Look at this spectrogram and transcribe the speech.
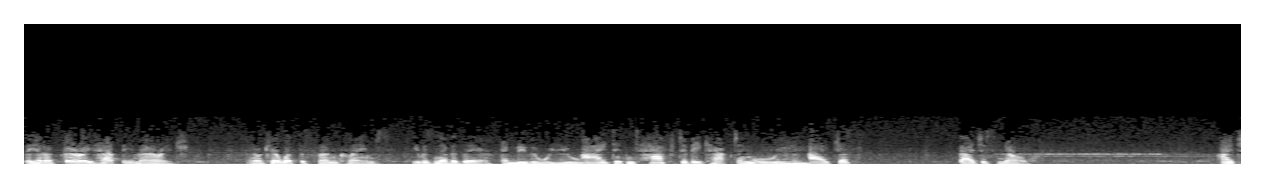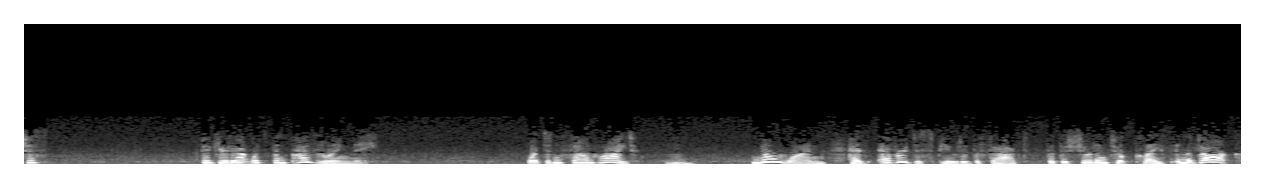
They had a very happy marriage. I don't care what the son claims. He was never there. And neither were you. I didn't have to be, Captain. Oh, really? I just. I just know. I just figured out what's been puzzling me. What didn't sound right. Hmm? No one has ever disputed the fact that the shooting took place in the dark.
